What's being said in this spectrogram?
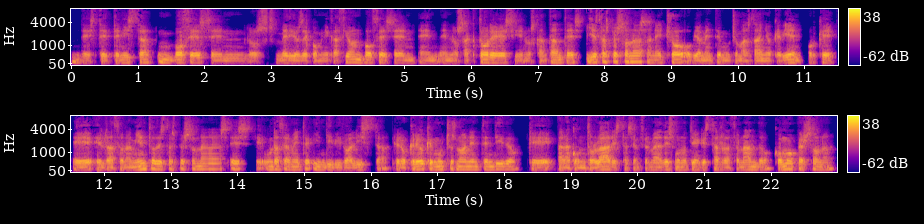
de este tenista, voces en los medios de comunicación, voces en, en, los actores y en los cantantes. Y estas personas han hecho obviamente mucho más daño que bien, porque eh, el razonamiento de estas personas es eh, un razonamiento individualista. Pero creo que muchos no han entendido que para controlar estas enfermedades uno tiene que estar razonando como persona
